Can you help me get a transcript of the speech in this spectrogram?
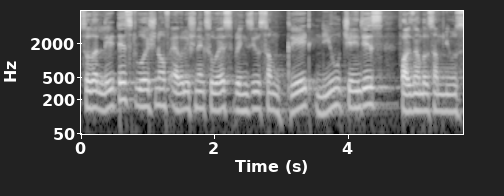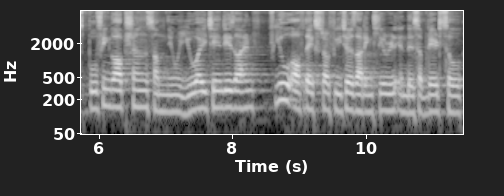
So the latest version of Evolution X OS brings you some great new changes. For example, some new spoofing options, some new UI changes, or and few of the extra features are included in this update. So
